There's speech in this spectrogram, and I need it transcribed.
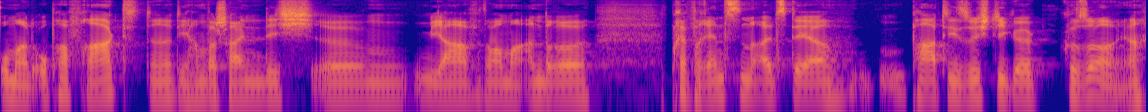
Oma und Opa fragt, ne, die haben wahrscheinlich, ähm, ja, sagen wir mal, andere Präferenzen als der partysüchtige Cousin, ja.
